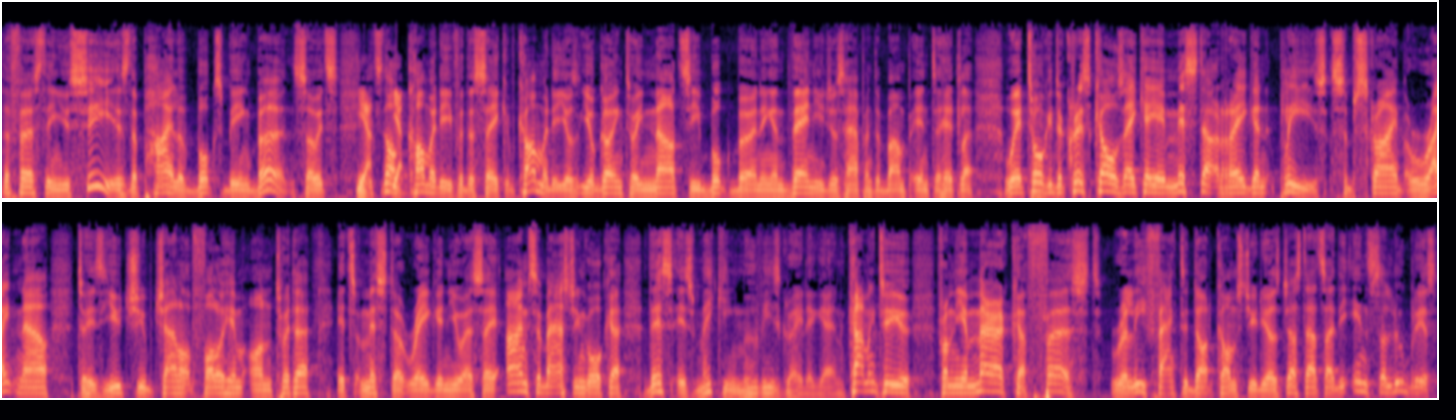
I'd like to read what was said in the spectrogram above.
the first thing you see is the pile of books being burned. So it's yeah. it's not yeah. comedy for the sake of comedy. You're, you're going to a Nazi book burning, and then you just happen to bump into Hitler. We're talking to Chris Coles, aka Mr. Reagan. Please subscribe right now to his YouTube channel. Follow him on Twitter. It's Mr. Reagan USA. I'm Sebastian Gorka. This is Making Movies Great Again. Coming to you from the America First Relief ReliefFactor.com studios just outside the insalubrious,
